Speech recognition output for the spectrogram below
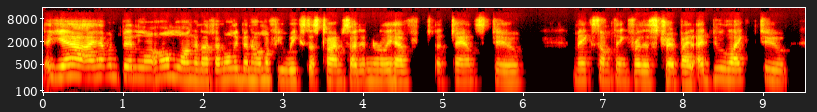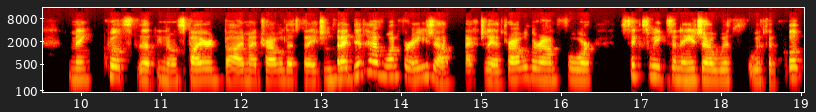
yeah, I haven't been lo- home long enough. I've only been home a few weeks this time, so I didn't really have a chance to make something for this trip. I, I do like to make quilts that you know inspired by my travel destinations. And I did have one for Asia. Actually, I traveled around for six weeks in Asia with with a quilt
